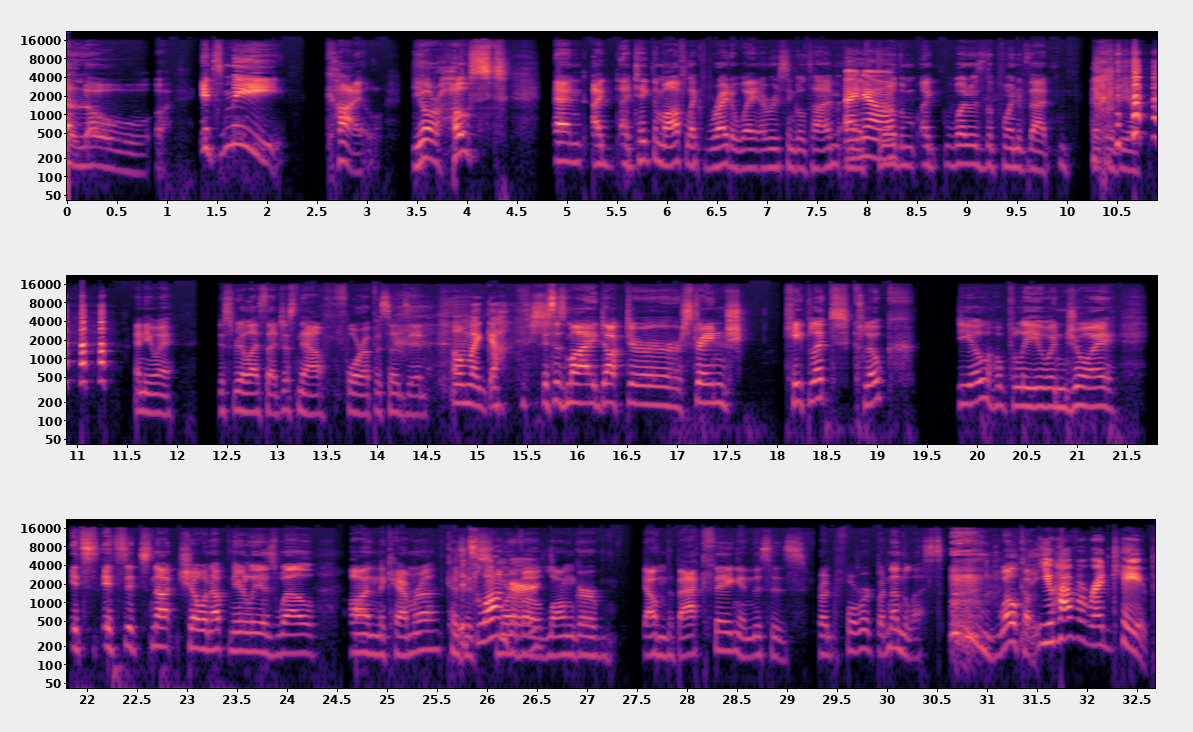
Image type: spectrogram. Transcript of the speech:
Hello, it's me, Kyle, your host. And I, I take them off like right away every single time. And I know. throw them like, what was the point of that, that reveal? anyway, just realized that just now, four episodes in. Oh my gosh. This is my Doctor Strange capelet cloak deal. Hopefully you enjoy. It's it's it's not showing up nearly as well on the camera because It's it's, more of a longer down the back thing, and this is front forward. But nonetheless, welcome. You have a red cape.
